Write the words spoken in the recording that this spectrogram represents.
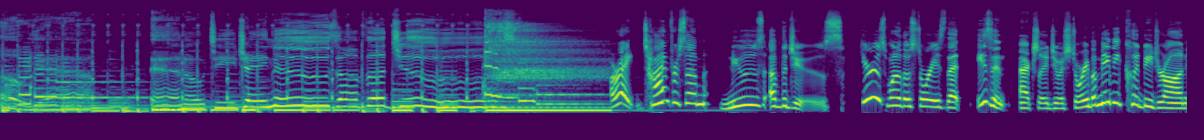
Oh, yeah. NOTJ News of the Jews. All right, time for some news of the Jews. Here is one of those stories that isn't actually a Jewish story, but maybe could be drawn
